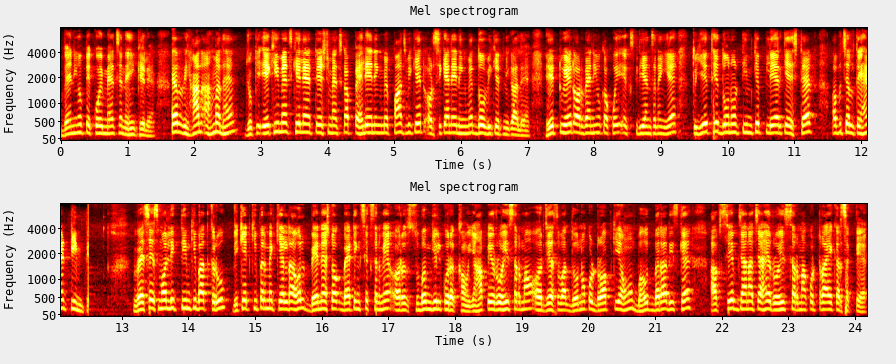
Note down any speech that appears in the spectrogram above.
वेन्यू पे कोई मैच नहीं खेले हैं। रिहान अहमद हैं, जो कि एक ही मैच खेले हैं टेस्ट मैच का पहले इनिंग में पाँच विकेट और सेकेंड इनिंग में दो विकेट निकाले हैं। हेड टू हेड और वेन्यू का कोई एक्सपीरियंस नहीं है। तो ये थे दोनों टीम के प्लेयर के स्टेट अब चलते हैं टीम पे। वैसे स्मॉल लीग टीम की बात करूँ विकेट कीपर में KL Rahul Ben Stokes batting section में और शुभम गिल को रखा हूँ। यहाँ पे रोहित शर्मा और जयसवाल दोनों को ड्रॉप किया हूँ। बहुत बड़ा रिस्क है। आप सेफ़ जाना चाहें, रोहित शर्मा को ट्राई कर सकते हैं।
